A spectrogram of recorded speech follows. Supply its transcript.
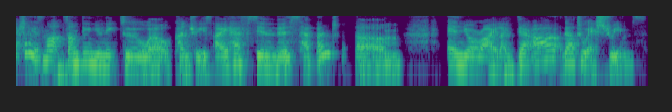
Actually it's not something unique to well countries. I have seen this happen. Um and you're right, like there are there are two extremes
